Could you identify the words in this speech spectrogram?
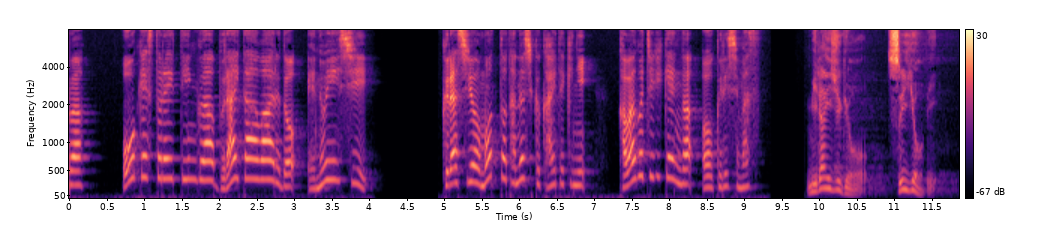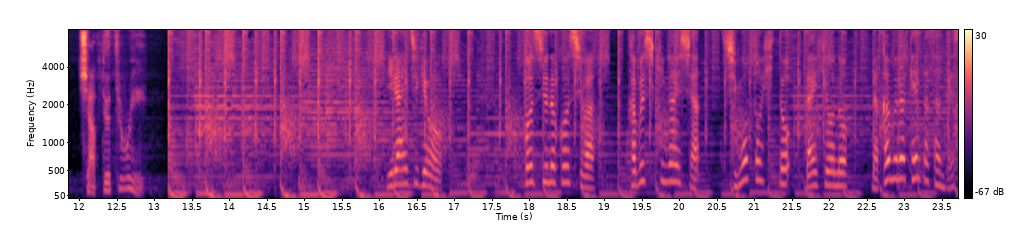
は、オーケストレーティング・ア・ブライター・ワールド NEC。暮らしをもっと楽しく快適に、川口義賢がお送りします。未来授業水曜日チャプター3未来授業。今週の講師は、株式会社仕事人代表の中村健太さんです。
